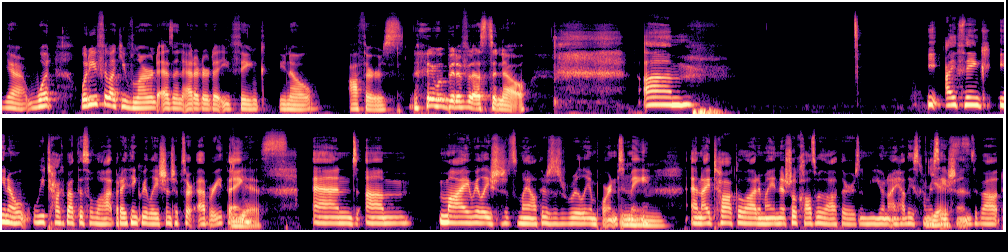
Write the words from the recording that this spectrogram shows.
yeah. What what do you feel like you've learned as an editor that you think, you know, authors it would benefit us to know? Um, I think, you know, we talk about this a lot, but I think relationships are everything. Yes. And um, my relationships with my authors is really important to me. Mhm. And I talk a lot in my initial calls with authors, and you and I have these conversations about,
